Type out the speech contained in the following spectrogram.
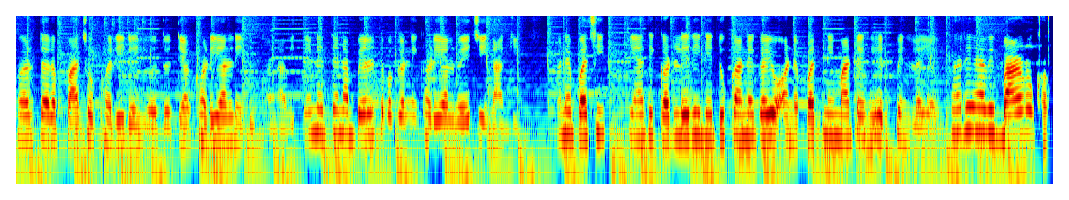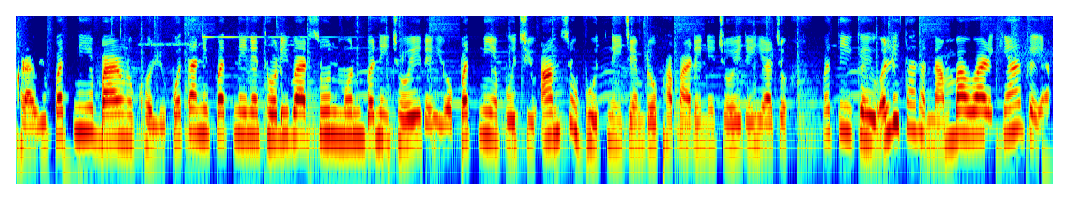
ઘર તરફ પાછો ફરી રહ્યો હતો, ત્યાં ઘડિયાળની દુકાન આવી. તેને તેના બેલ્ટ વગરની ઘડિયાળ વેચી નાખી. અને પછી ત્યાંથી કટલેરીની દુકાને ગયો અને પત્ની માટે હેરપિન લઈ આવી ઘરે આવી બારણું ખખડાવ્યું. પત્નીએ બારણું ખોલ્યું. પોતાની પત્નીને થોડી વાર સૂન મૂન બની જોઈ રહ્યો. પત્નીએ પૂછ્યું, આમ શું ભૂતની જેમ ડોફા પાડીને જોઈ રહ્યા છો? પતિએ કહ્યું, અલી, તારા લાંબા વાળ ક્યાં ગયા?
